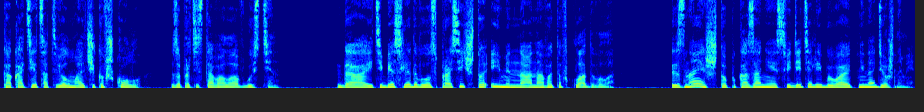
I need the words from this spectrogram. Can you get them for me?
как отец отвел мальчика в школу, запротестовала Августин. Да, и тебе следовало спросить, что именно она в это вкладывала. Ты знаешь, что показания свидетелей бывают ненадежными.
